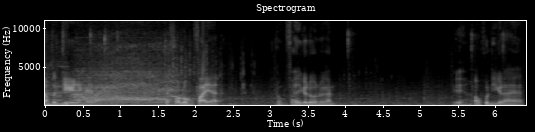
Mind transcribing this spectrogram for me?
จำสเกลยังไงล่ะ แต่เขาลงไฟอะลงไฟก็โดนด้วยกัน เอ๊ะ เอาคนนี้ก็ได้อะ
